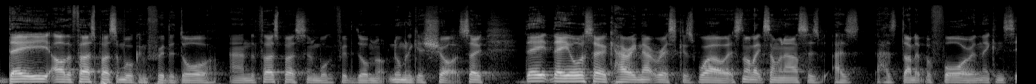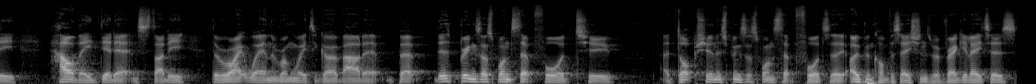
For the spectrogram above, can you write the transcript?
they are the first person walking through the door, and the first person walking through the door normally gets shot. So they they also are carrying that risk as well. It's not like someone else has has has done it before, and they can see how they did it and study the right way and the wrong way to go about it. But this brings us one step forward to adoption. This brings us one step forward to open conversations with regulators.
